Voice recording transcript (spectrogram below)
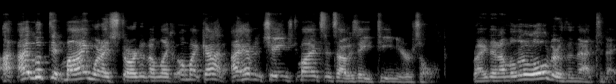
I, I, looked at mine when I started. I'm like, oh my God, I haven't changed mine since I was 18 years old. Right. And I'm a little older than that today.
